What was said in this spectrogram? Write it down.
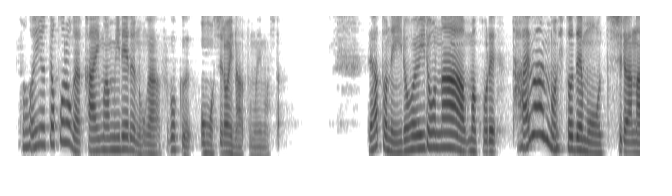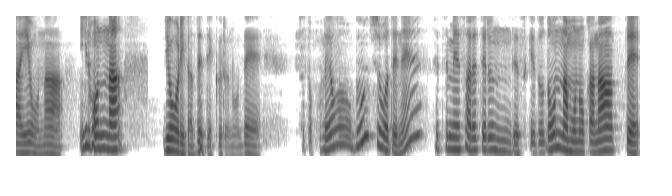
そういうところが垣間見れるのがすごく面白いなと思いました。で、あとね、いろいろな、まあこれ、台湾の人でも知らないような、いろんな料理が出てくるので、ちょっとこれを文章でね、説明されてるんですけど、どんなものかなって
